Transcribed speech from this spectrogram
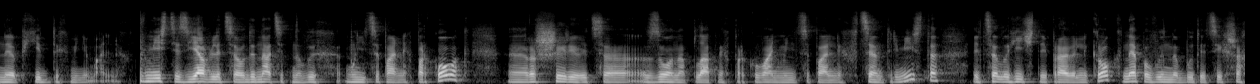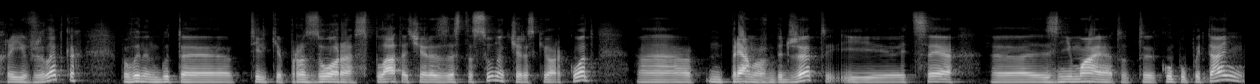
необхідних мінімальних. В місті з'являться 11 нових муніципальних парковок, е, розширюється зона платних паркувань муніципальних в центрі міста, і це логічний і правильний крок. Не повинно бути цих шахраїв в жилетках, повинен бути тільки прозора сплата через застосунок, через QR-код е, прямо в бюджет, і це е, знімає тут купу питань.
